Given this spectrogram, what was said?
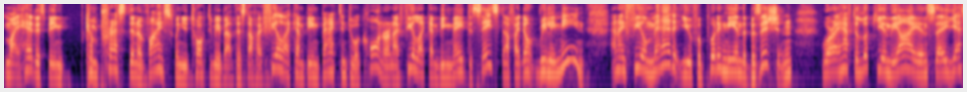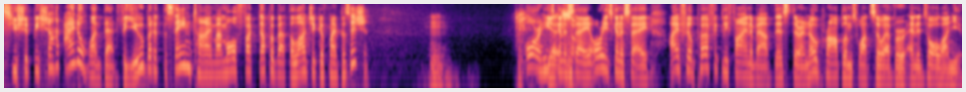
my head is being compressed in a vice when you talk to me about this stuff. I feel like I'm being backed into a corner and I feel like I'm being made to say stuff I don't really mean. And I feel mad at you for putting me in the position where I have to look you in the eye and say, yes, you should be shot. I don't want that for you, but at the same time, I'm all fucked up about the logic of my position. Or he's Yeah, going to so- say, or he's going to say, I feel perfectly fine about this. There are no problems whatsoever, and it's all on you.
